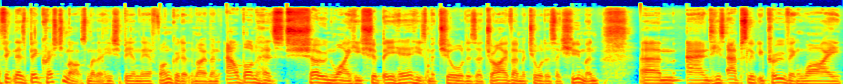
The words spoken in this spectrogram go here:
think there's big question marks on whether he should be on the F1 grid at the moment. Albon has shown why he should be here. He's matured as a driver, matured as a human, um, and he's absolutely proving why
